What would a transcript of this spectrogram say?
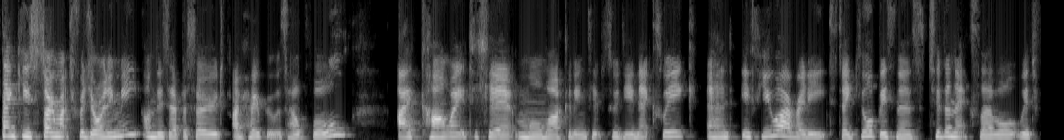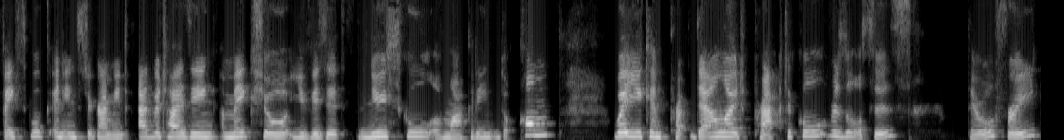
Thank you so much for joining me on this episode. I hope it was helpful. I can't wait to share more marketing tips with you next week. And if you are ready to take your business to the next level with Facebook and Instagram advertising, make sure you visit newschoolofmarketing.com where you can pr- download practical resources they're all free.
